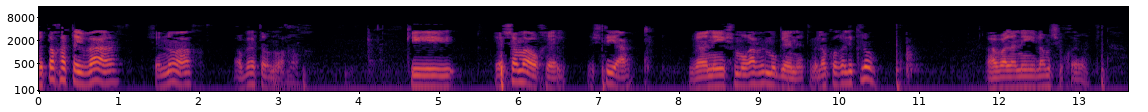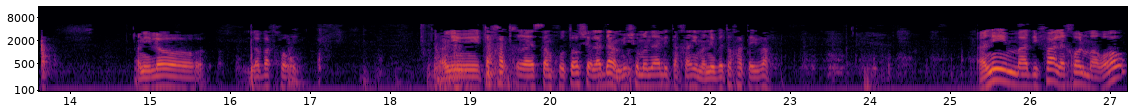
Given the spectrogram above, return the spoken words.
בתוך התיבה של נוח, הרבה יותר נוח. כי יש שם אוכל ושתייה, ואני שמורה ומוגנת, ולא קורה לי כלום. אבל אני לא משוחררת. אני לא, לא בת חורים. אני תחת סמכותו של אדם, מישהו מנהל לי את החיים, אני בתוך התיבה. אני מעדיפה לאכול מרור,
